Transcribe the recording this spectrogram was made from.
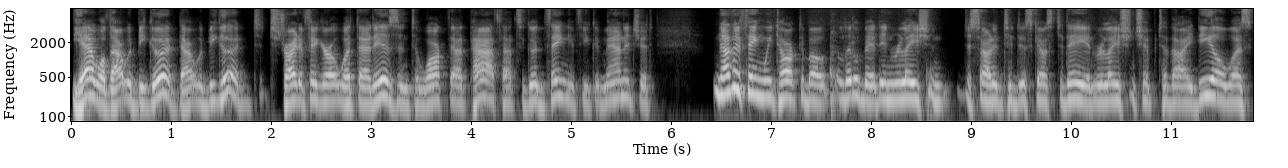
Yeah, well, that would be good. That would be good to try to figure out what that is and to walk that path. That's a good thing if you could manage it. Another thing we talked about a little bit in relation, decided to discuss today in relationship to the ideal was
